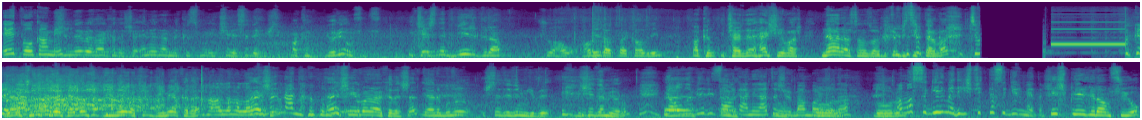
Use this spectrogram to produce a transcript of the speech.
Evet Volkan Bey. Şimdi evet arkadaşlar en önemli kısmı içerisi demiştik. Bakın görüyor musunuz? İçerisinde 1 gram şu hal- halıyı da hatta kaldırayım. Bakın içeride her şey var. Ne ararsanız var. Bütün pislikler var. yani çubuk krekerden tut düğmeye bakın. Düğmeye kadar. Allah Allah. Her şey-? Her şey var arkadaşlar. Yani bunu işte dediğim gibi bir şey demiyorum. Ya Ee, olabilir insanlık evet. anneler taşıyor Doğru, ben bu doğru. Doğru. Ama su girmedi. Hiçbir şekilde su girmedi. Hiçbir gram su yok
